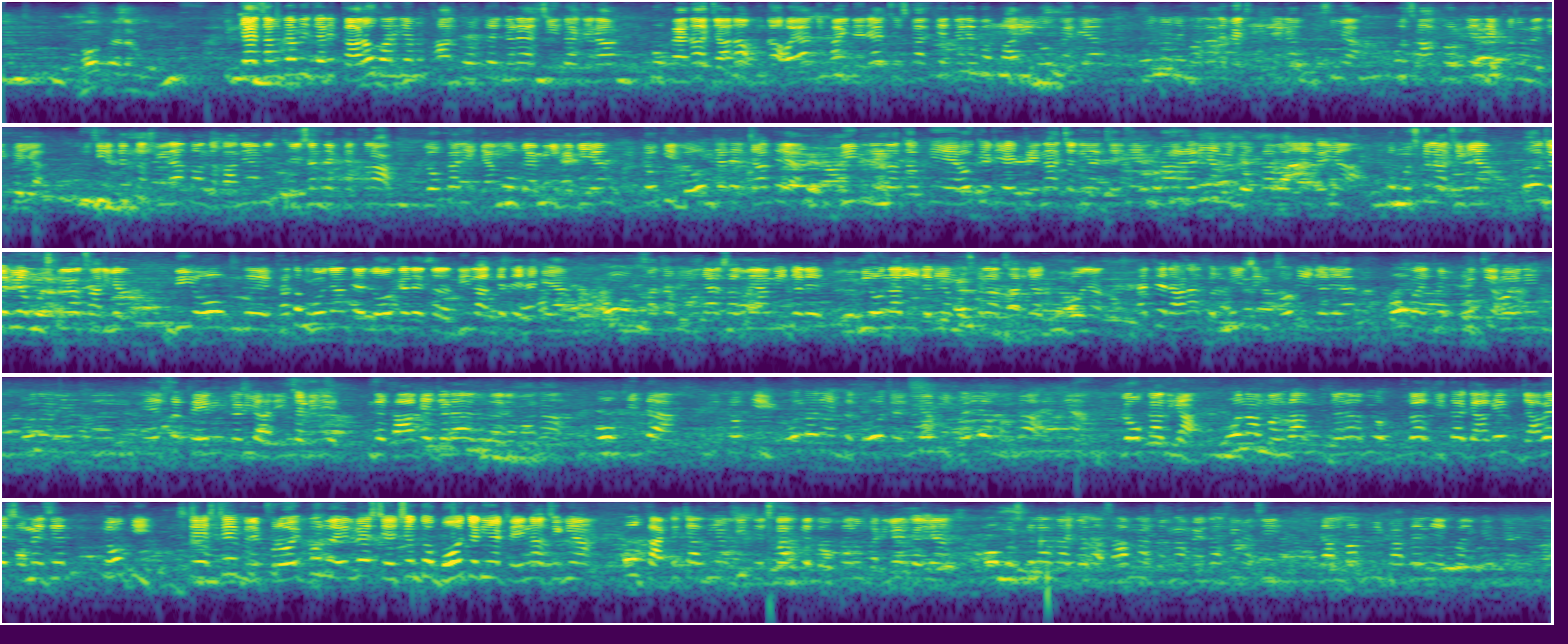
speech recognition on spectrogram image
ਬਹੁਤ ਫਾਇਦਾ ਹੋਊਗਾ। ਕਹਿ ਸਕਦੇ ਵੀ ਜਿਹੜੇ ਕਾਰੋਬਾਰੀਆਂ ਨੂੰ ਖਾਸ ਤੌਰ ਤੇ ਜਿਹੜਾ ਇਸ ਚੀਜ਼ ਦਾ ਜਿਹੜਾ ਉਹ ਫਾਇਦਾ ਜ਼ਿਆਦਾ ਹੁੰਦਾ ਹੋਇਆ ਦਿਖਾਈ ਦੇ ਰਿਹਾ, ਜਿਸ ਕਰਕੇ ਜਿਹੜੇ ਵਪਾਰੀ ਲੋਕ ਹੈਗੇ ਆ, ਉਹਨਾਂ ਦੇ ਮਨਾਂ ਦੇ ਵਿੱਚ ਵੀ ਜਿਹੜਾ ਖੁਸ਼ੀ ਆ, ਉਹ ਸਾਫ਼ ਤੌਰ ਤੇ ਦੇਖਣ ਨੂੰ ਮਿਲਦੀ ਪਈ ਆ। ਤੁਸੀਂ ਇੱਥੇ ਤਸਵੀਰਾਂ ਤੁਹਾਨੂੰ ਦਿਖਾਉਂਦੇ ਆ ਵੀ ਸਟੇਸ਼ਨ ਦੇ ਕਿਸ ਤਰ੍ਹਾਂ ਲੋਕਾਂ ਦੀ ਗਹਿਮੋ ਗਹਿਮੀ ਹੈਗੀ ਆ, ਕਿਉਂਕਿ ਲੋਕ ਜਿਹੜੇ ਚਾਹੁੰਦੇ ਆ ਵੀ ਮਤਲਬ ਕਿ ਇਹੋ ਜਿਹੜੀਆਂ ਟ੍ਰੇਨਾਂ ਚੱਲੀਆਂ ਚਾਹੀਦੀਆਂ, ਕਿਉਂਕਿ ਜਿਹੜੀਆਂ ਵੀ ਲੋਕਾਂ ਵਾਸਤੇ ਜਿਹੜੀਆਂ ਉਹ ਮੁਸ਼ਕਲਾਂ ਸੀਗੀਆਂ, ਉਹ ਜਿਹੜੀਆਂ ਮੁਸ਼ਕਲਾਂ ਸਾਰੀਆਂ ਵੀ ਉਹ ਖਤਮ ਹੋ ਜਾਣ ਤੇ ਲੋਕ ਜਿਹੜੇ ਸਰਹੱਦੀ ਇਲਾਕੇ 'ਤੇ ਹੈਗੇ ਆ, ਉਹ ਮਤਲਬ ਕਹਿ ਸਕਦੇ ਆ ਵੀ ਜਿਹੜੇ, ਵੀ ਉਹਨਾਂ ਦੀ ਜਿਹੜੀਆਂ ਮੁਸ਼ਕਲਾਂ ਸਾਰੀਆਂ ਦੂਰ ਹੋ ਜਾਣ। ਇੱਥੇ ਰਾਣਾ ਗੁਰਮੀਤ ਸਿੰਘ ਸੋਢੀ ਜਿਹੜੇ ਆ, ਉਹ ਇੱਥੇ ਪਹੁੰਚੇ ਹੋਏ ਨੇ। ਉਹਨਾਂ ਨੇ ਇਸ ਟ੍ਰੇਨ ਨੂੰ ਜਿਹੜੀ ਹਰੀ ਚੱਲੀ ਹੈ ਦਿਖਾ ਕੇ ਜਿਹੜਾ ਰਵਾਨਾ ਉਹ ਕੀਤਾ। ਕਿਉਂਕਿ ਉਹਨਾਂ ਦੀ ਇੱਕ ਸੋਚ ਹੈਗੀ ਆ ਵੀ ਜਿਹੜੀਆਂ ਮੰਗਾਂ ਹੈਗੀਆਂ ਲੋਕਾਂ ਦੀਆਂ, ਉਹਨਾਂ ਮੰਗਾਂ ਨੂੰ ਜਿਹੜਾ ਵੀ ਉਹ ਪੂਰਾ ਕੀਤਾ ਜਾਗੇ ਜਾਵੇ ਸਮੇਂ ਸਿਰ। ਕਿਉਂਕਿ ਸਟੇਸ਼ਨ ਫਿਰੋਜ਼ਪੁਰ ਰੇਲਵੇ ਸਟੇਸ਼ਨ ਤੋਂ ਬਹੁਤ ਜਿਹੜੀਆਂ ਟ੍ਰੇਨਾਂ ਸੀਗੀਆਂ, ਉਹ ਘੱਟ ਚੱਲਦੀਆਂ ਸੀ, ਜਿਸ ਕਰਕੇ ਲੋਕਾਂ ਨੂੰ ਵੱਡੀਆਂ ਜਿਹੜੀਆਂ ਉਹ ਮੁਸ਼ਕਲਾਂ ਦਾ ਜਿਹੜਾ ਸਾਹਮਣਾ ਕਰਨਾ ਪੈਂਦਾ ਸੀ। ਅਸੀਂ ਗੱਲਬਾਤ ਵੀ ਕਰਦੇ ਨੇ। ਇੱਕ ਵਾਰੀ ਫਿਰ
